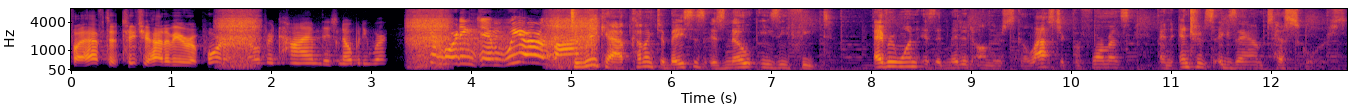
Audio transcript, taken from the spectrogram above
if I have to teach you how to be a reporter. Overtime, there's nobody working. Good morning, Jim. We are live. To recap, coming to Bases is no easy feat. Everyone is admitted on their scholastic performance and entrance exam test scores.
